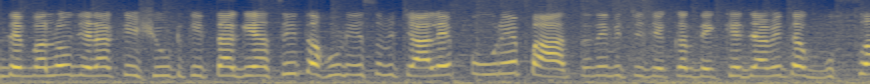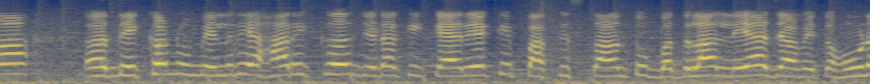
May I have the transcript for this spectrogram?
ਦੇ ਵੱਲੋਂ ਜਿਹੜਾ ਕਿ ਸ਼ੂਟ ਕੀਤਾ ਗਿਆ ਸੀ। ਤਾਂ ਹੁਣ ਇਸ ਵਿਚਾਲੇ ਪੂਰੇ ਭਾਰਤ ਦੇ ਵਿੱਚ ਜੇਕਰ ਦੇਖਿਆ ਜਾਵੇ ਤਾਂ ਗੁੱਸਾ ਦੇਖਣ ਨੂੰ ਮਿਲ ਰਿਹਾ। ਹਰ ਇੱਕ ਜਿਹੜਾ ਕਿ ਕਹਿ ਰਿਹਾ ਕਿ ਪਾਕਿਸਤਾਨ ਤੋਂ ਬਦਲਾ ਲਿਆ ਜਾਵੇ ਤਾਂ ਹੁਣ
